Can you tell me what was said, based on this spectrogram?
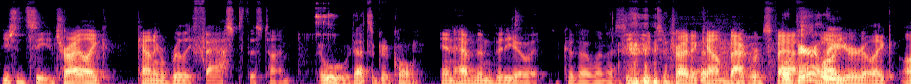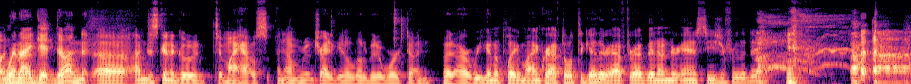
You should see try like counting really fast this time Ooh, that's a good call. and have them video it because I want to see you to try to count backwards fast apparently, while you're like on when I get done, uh, I'm just gonna go to my house and I'm gonna try to get a little bit of work done. But are we gonna play Minecraft all together after I've been under anesthesia for the day? I,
